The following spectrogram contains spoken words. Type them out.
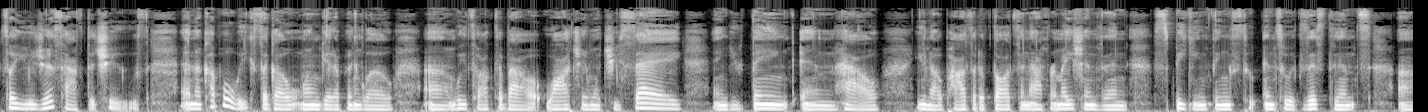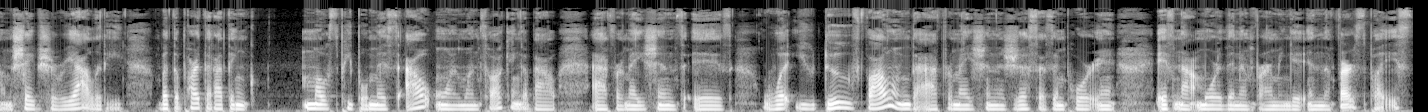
So you just have to choose. And a couple weeks ago on Get Up and Glo, um, we talked about watching what you say and you think and how, you know, positive thoughts and affirmations and speaking things to, into existence um, shapes your reality. But the part that I think most people miss out on when talking about affirmations is what you do following the affirmation is just as important, if not more than affirming it in the first place.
